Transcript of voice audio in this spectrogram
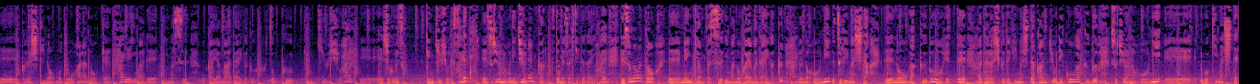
えー、倉敷の元大原農研、はい、えー、今で言います岡山大学附属研究所、はい、えー、植物研究所ですね、はい、えー、そちらの方に10年間勤めさせていただいて、はい、でその後、えー、メインキャンパス今の岡山大学の方に移りました、で農学部を経て新しくできました環境理工学部そちらの方に、えー、動きまして、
